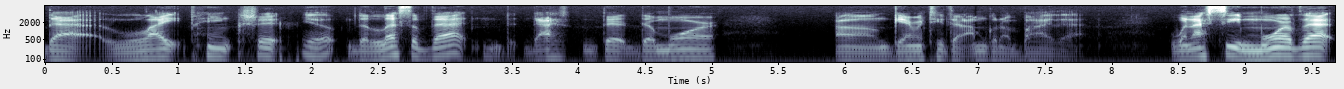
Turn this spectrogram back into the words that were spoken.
that light pink shit. Yep. The less of that, that's the the more um, guaranteed that I'm gonna buy that. When I see more of that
